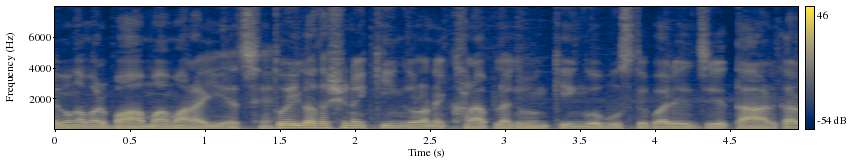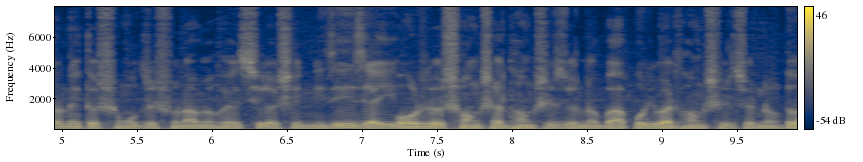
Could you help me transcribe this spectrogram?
এবং আমার বাবা মা মারা গিয়েছে। তো এই কথা শুনে কিঙ্গোর অনেক খারাপ লাগে এবং কিঙ্গো বুঝতে পারে যে তার কারণে তো সমুদ্রে সুনামি হয়েছিল, সে নিজেই যাই ওর সংসার ধ্বংসের জন্য বা পরিবার ধ্বংসের জন্য। তো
